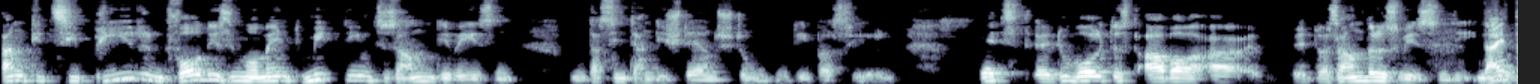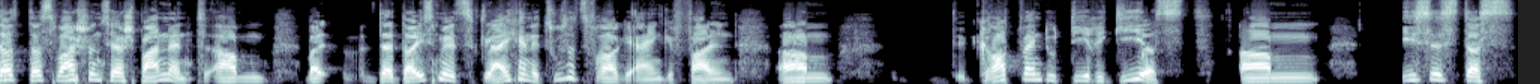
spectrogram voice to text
antizipierend vor diesem Moment mit ihm zusammen gewesen. Und das sind dann die Sternstunden, die passieren. Jetzt, äh, du wolltest aber äh, etwas anderes wissen. Nein, das, das war schon sehr spannend, ähm, weil da, da ist mir jetzt gleich eine Zusatzfrage eingefallen. Ähm, Gerade wenn du dirigierst, ähm, ist es das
